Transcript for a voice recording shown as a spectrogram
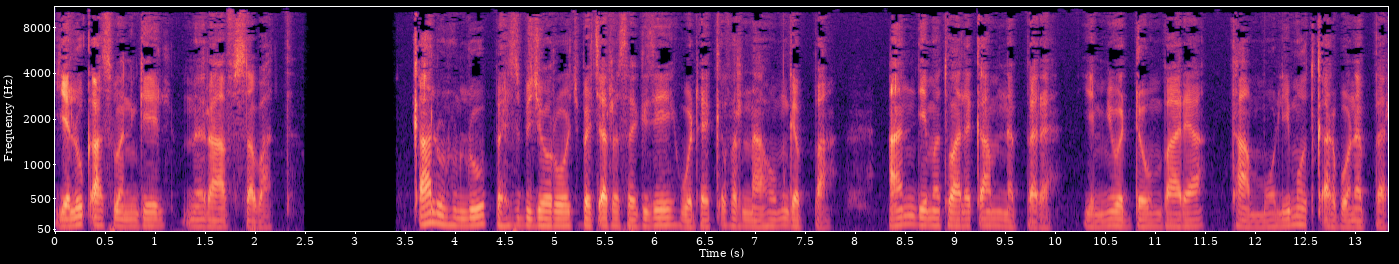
የሉቃስ ወንጌል ምዕራፍ ሰባት ቃሉን ሁሉ በሕዝብ ጆሮዎች በጨረሰ ጊዜ ወደ ቅፍርናሆም ገባ። አንድ የመቶ አለቃም ነበረ፣ የሚወደውም ባሪያ ታሞ ሊሞት ቀርቦ ነበር።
